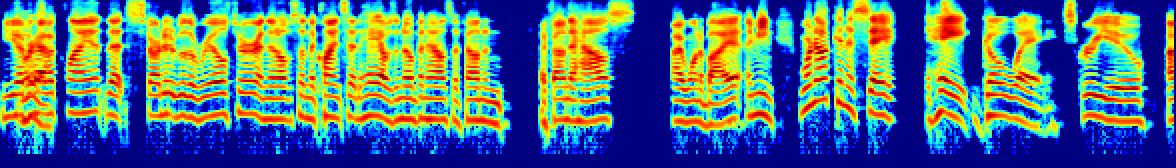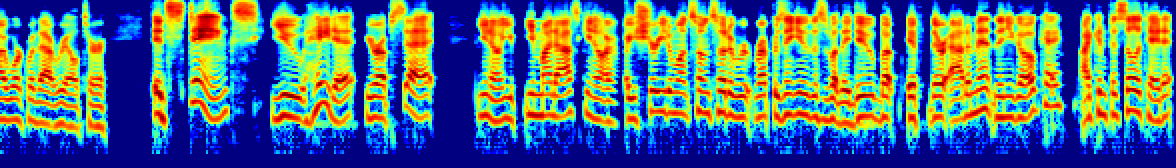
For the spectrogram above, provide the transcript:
You oh, ever oh, yeah. have a client that started with a realtor and then all of a sudden the client said, Hey, I was an open house. I found an I found a house. I want to buy it. I mean, we're not going to say, hey, go away. Screw you. I work with that realtor. It stinks. You hate it. You're upset. You know, you, you might ask, you know, are you sure you don't want so and so to re- represent you? This is what they do. But if they're adamant, then you go, okay, I can facilitate it.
